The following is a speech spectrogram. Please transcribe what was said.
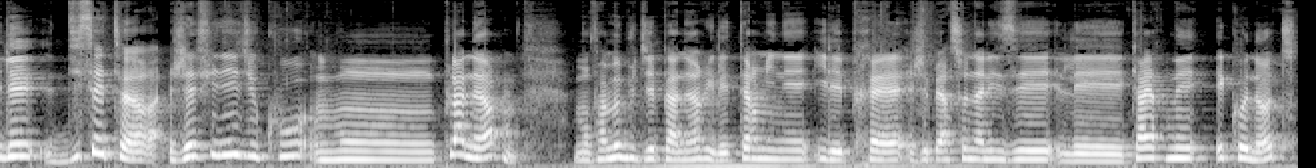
il est 17h. J'ai fini du coup mon planeur. Mon fameux budget planeur, il est terminé, il est prêt. J'ai personnalisé les carnets Econote.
